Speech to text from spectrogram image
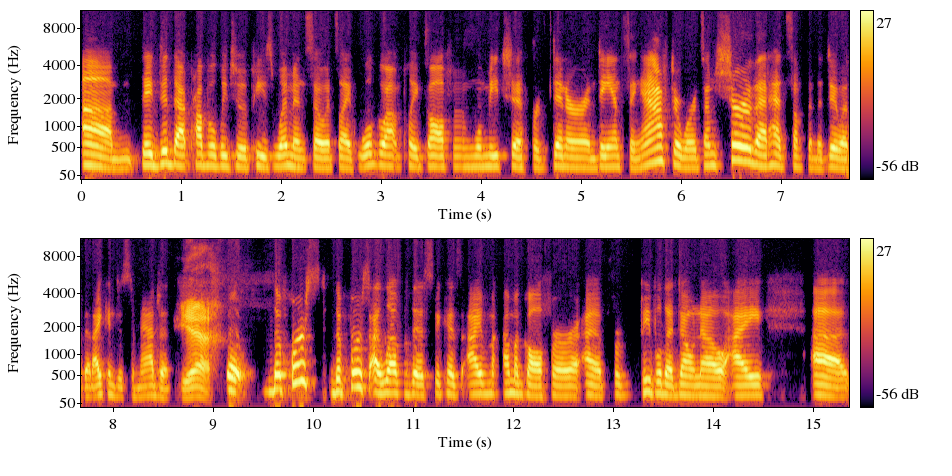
Um, they did that probably to appease women. So it's like we'll go out and play golf and we'll meet you for dinner and dancing afterwards. I'm sure that had something to do with it. I can just imagine. Yeah. So the first the first i love this because i'm i'm a golfer. Uh, for people that don't know i uh,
